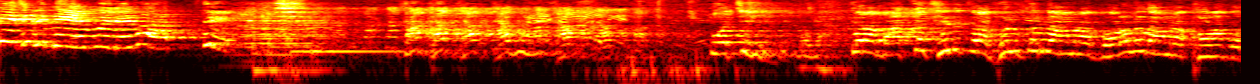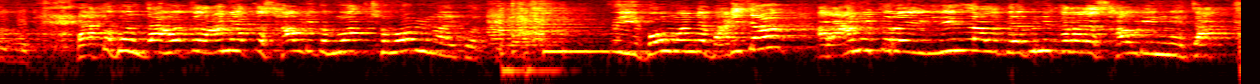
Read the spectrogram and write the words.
নিজের মেয়ে বলে ভাবতে। পঁচিশ তোরা বাচ্চা ছেলে তোরা ভুল করবে আমরা বড় লোক আমরা ক্ষমা করব। এতক্ষণ যা হচ্ছে আমি একটা সাউরিতে মদ খেয়ে অভিনয় করছি তুই বৌমান্যে বাড়ি যা আর আমি তোর ওই নীল লাল বেগুনি কালারের সাউরি নিয়ে যাচ্ছি।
